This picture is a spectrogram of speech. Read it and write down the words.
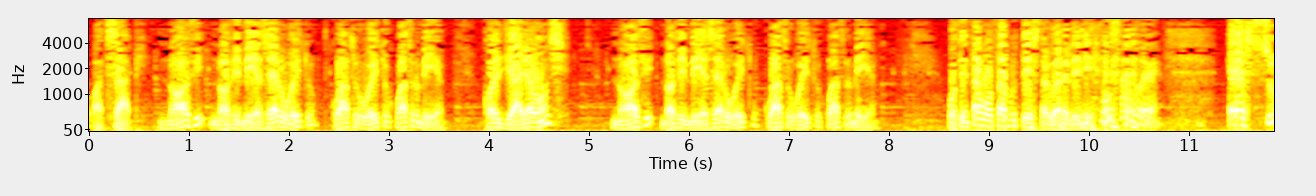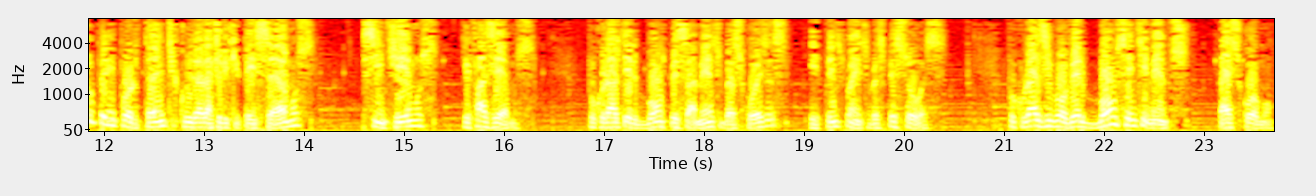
WhatsApp 99608-4846. Código de área 11 99608-4846. Vou tentar voltar para o texto agora, Leni. Por favor. É super importante cuidar daquilo que pensamos, sentimos e fazemos. Procurar ter bons pensamentos sobre as coisas e principalmente sobre as pessoas. Procurar desenvolver bons sentimentos, tais como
